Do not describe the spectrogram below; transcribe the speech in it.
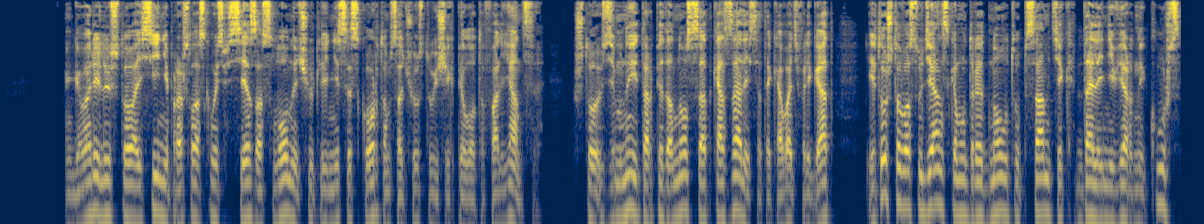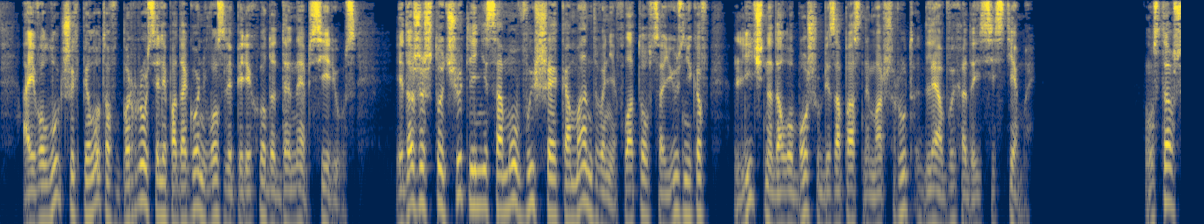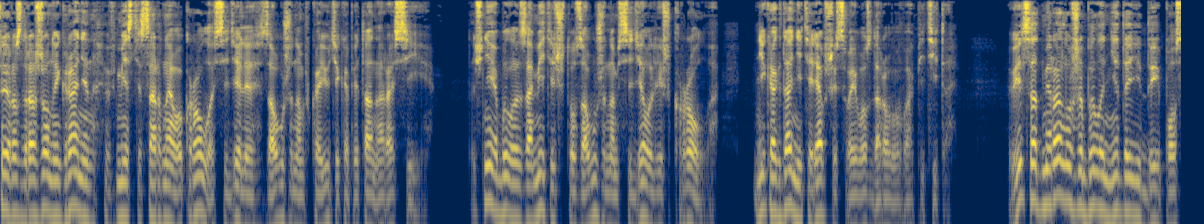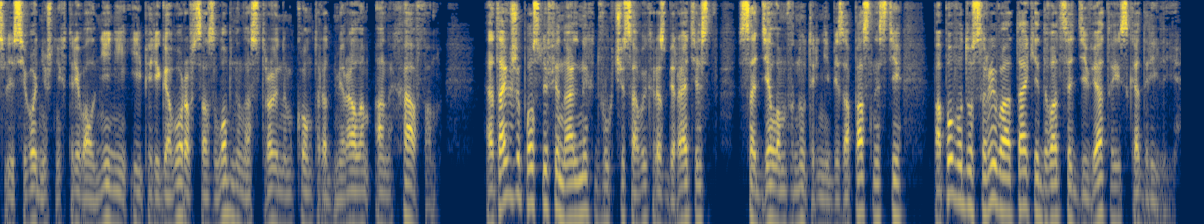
Говорили, что Айсини прошла сквозь все заслоны чуть ли не с эскортом сочувствующих пилотов Альянса, что земные торпедоносцы отказались атаковать фрегат, и то, что васудианскому дредноуту Псамтик дали неверный курс, а его лучших пилотов бросили под огонь возле перехода Денеп-Сириус – и даже что чуть ли не само высшее командование флотов союзников лично дало Бошу безопасный маршрут для выхода из системы. Уставший и раздраженный Гранин вместе с Арнео Кролло сидели за ужином в каюте капитана России. Точнее было заметить, что за ужином сидел лишь Кролло, никогда не терявший своего здорового аппетита. Вице-адмирал уже было не до еды после сегодняшних треволнений и переговоров со злобно настроенным контр-адмиралом Анхафом, а также после финальных двухчасовых разбирательств с отделом внутренней безопасности по поводу срыва атаки 29-й эскадрильи.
